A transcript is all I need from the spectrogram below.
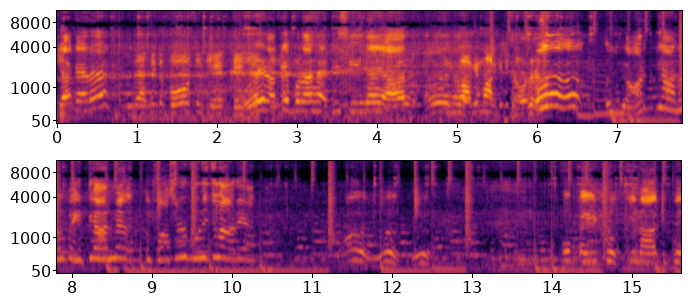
क्या कह रहे हैं? ऐसे तो बहुत ओए आगे बड़ा हैवी सीन है यार। ओए आगे मार के दिखाओ। ओए, यार ध्यान में भाई ध्यान में। तू फास्ट में पूरी चला रहे हैं। ओ भाई ठोकी ना कितने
